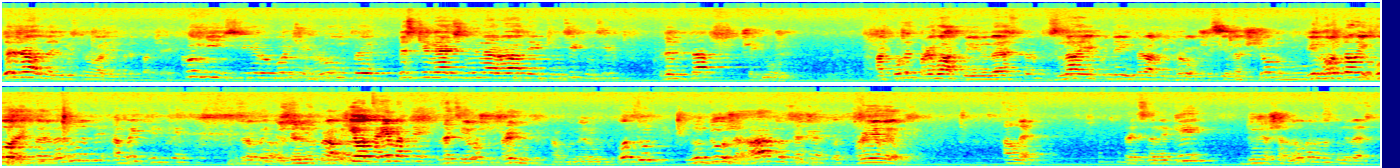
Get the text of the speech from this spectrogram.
державне адміністрування передбачає комісії, робочі групи, безкінечні наради і в кінці кінців результат ще й може. А коли приватний інвестор знає, куди він тратить гроші і на що, він готовий гори перевернути, аби тільки зробити свою справу і отримати за ці гроші прибуток. От тут ну, дуже гарно все це проявилося. Але представники дуже шанованого інвестора.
